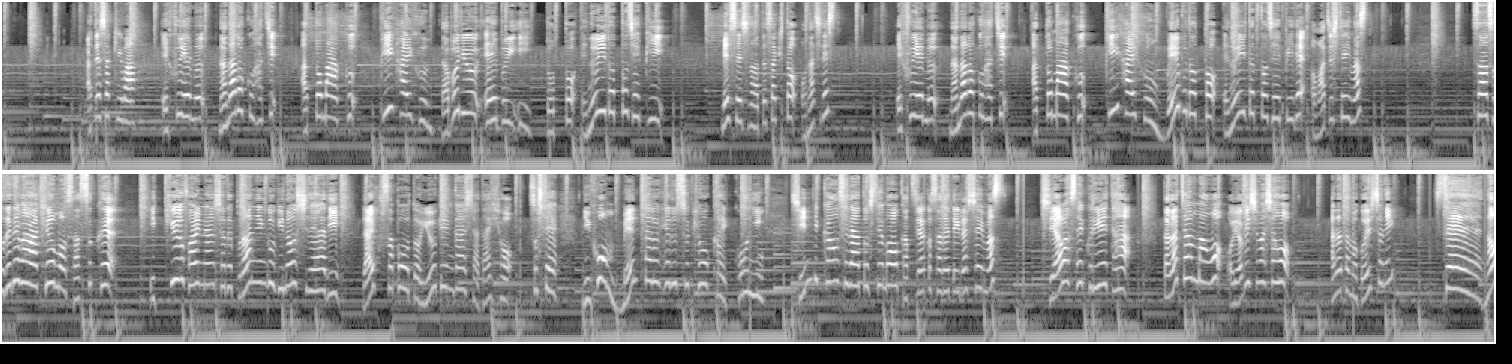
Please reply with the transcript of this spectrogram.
宛先は fm768 アットマーク p-wave.ne.jp メッセージの宛先と同じです。fm768 アットマーク p-wave.ne.jp でお待ちしています。さあそれでは今日も早速一級ファイナンシャルプランニング技能士でありライフサポート有限会社代表そして日本メンタルヘルス協会公認心理カウンセラーとしても活躍されていらっしゃいます幸せクリエイタータナちゃんマンをお呼びしましょう。あなたもご一緒に。せーの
